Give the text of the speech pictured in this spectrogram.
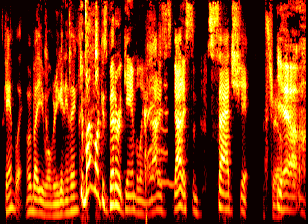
It's gambling. What about you, Wolver? You get anything? dude, my luck is better at gambling, that is that is some sad shit. That's true. Yeah.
